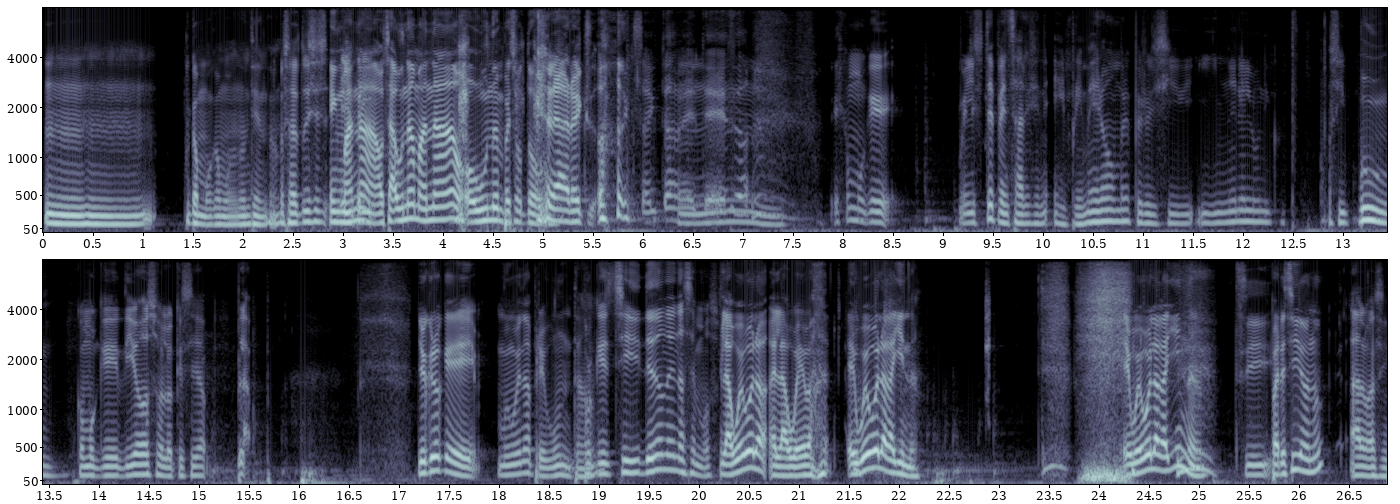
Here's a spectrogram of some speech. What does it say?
Mm, ¿Cómo, cómo? No entiendo. O sea, tú dices... en manada, o sea, una manada o uno empezó todo. Claro, ex- exactamente eso. Mm. Es como que me lo hiciste pensar, dicen, el primer hombre, pero ¿y si y no era el único? Así, ¡boom! Como que Dios o lo que sea. plap. Yo creo que muy buena pregunta. Porque si, ¿de dónde nacemos? La huevo o la, la hueva. El huevo o la gallina. El huevo o la gallina. Sí. Parecido, ¿no? Algo así.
